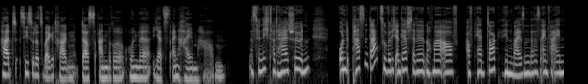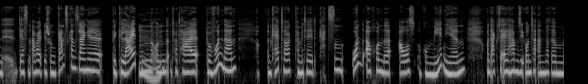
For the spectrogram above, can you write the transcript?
hat Sisu dazu beigetragen, dass andere Hunde jetzt ein Heim haben. Das finde ich total schön. Und passend dazu würde ich an der Stelle nochmal auf, auf Cat Dog hinweisen. Das ist ein Verein, dessen Arbeit wir schon ganz, ganz lange begleiten mhm. und total bewundern. Und Cat Dog vermittelt Katzen und auch Hunde aus Rumänien. Und aktuell haben sie unter anderem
